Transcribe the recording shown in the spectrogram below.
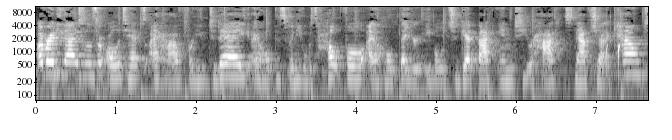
Alrighty guys, those are all the tips I have for you today. I hope this video was helpful. I hope that you're able to get back into your hacked Snapchat account.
